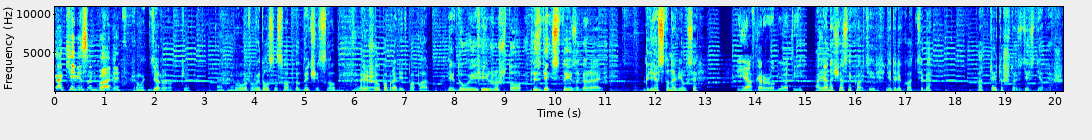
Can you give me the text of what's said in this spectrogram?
Какими судьбами? В командировке. Вот выдался свободный часок, решил побродить по парку. Иду и вижу, что здесь ты загораешь. Где остановился? Я в коробе, а ты? А я на частной квартире, недалеко от тебя. А ты-то что здесь делаешь?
